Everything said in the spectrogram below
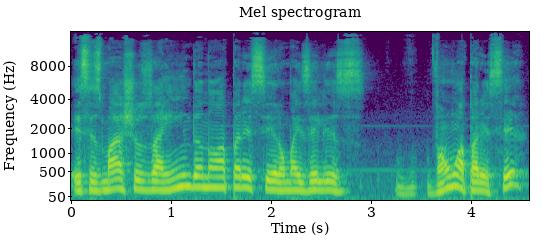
Esses machos ainda não apareceram, mas eles vão aparecer?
